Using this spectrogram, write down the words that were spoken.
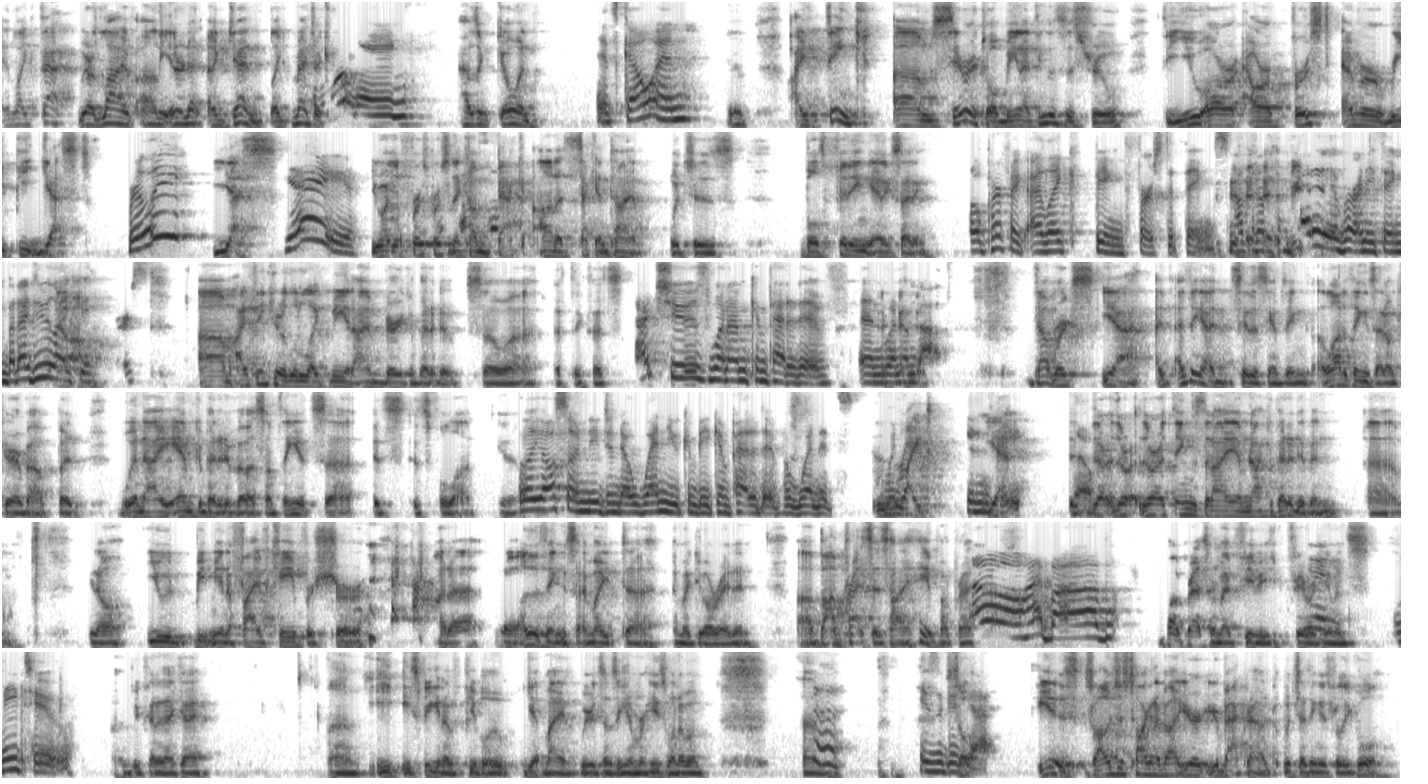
And like that, we are live on the internet again, like magic. Morning. How's it going? It's going. I think um, Sarah told me, and I think this is true, that you are our first ever repeat guest. Really? Yes. Yay. You are the first person to come back on a second time, which is both fitting and exciting. Oh, perfect. I like being first at things. Not that I'm competitive or anything, but I do like No. being first. Um, I think you're a little like me, and I'm very competitive. So uh, I think that's I choose when I'm competitive and when I'm not. that works. Yeah, I, I think I'd say the same thing. A lot of things I don't care about, but when I am competitive about something, it's uh, it's it's full on. You know, Well, you also need to know when you can be competitive and when it's when right? Yeah, be. So. there, there there are things that I am not competitive in. Um, you know, you would beat me in a 5K for sure, but uh, you know, other things I might uh, I might do all right in. Uh, Bob Pratt says hi. Hey, Bob Pratt. Oh, hi, Bob. Bob Pratt's one of my favorite favorite Hey. humans. Me too. I'm a big fan of that guy. Um, he, he- speaking of people who get my weird sense of humor, he's one of them. Um, He's a good So- guy. he is. So I was just talking about your your background, which I think is really cool.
